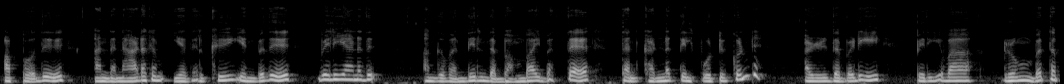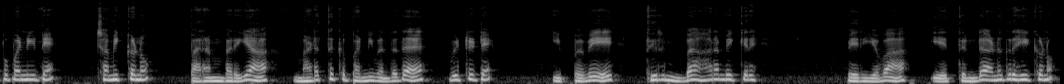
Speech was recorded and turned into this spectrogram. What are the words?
அப்போது அந்த நாடகம் எதற்கு என்பது வெளியானது. அங்கு வந்திருந்த பம்பாய் பக்தர் தன் கன்னத்தில் போட்டுக்கொண்டு அழுதபடி பெரியவா ரொம்ப தப்பு பண்ணிட்டேன். சமிக்கணும். பரம்பரையாக மடத்துக்கு பண்ணி வந்ததை விட்டுட்டேன். இப்போவே திரும்ப ஆரம்பிக்கிறேன். பெரியவா ஏத்துண்டு அனுகிரகிக்கணும்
